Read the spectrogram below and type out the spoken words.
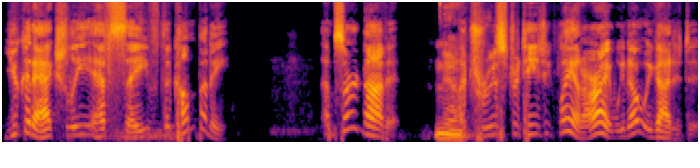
You could actually have saved the company. I'm certain of it Yeah. a true strategic plan. All right, we know what we got to do.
